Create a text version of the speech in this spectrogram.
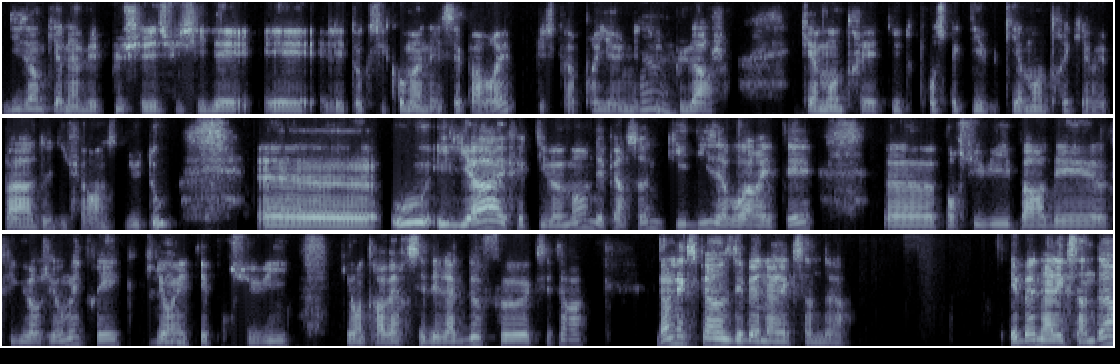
disant qu'il y en avait plus chez les suicidés et les toxicomanes, et c'est pas vrai, puisqu'après, il y a une ah étude plus large qui a montré, étude prospective, qui a montré qu'il n'y avait pas de différence du tout, euh, où il y a effectivement des personnes qui disent avoir été euh, poursuivies par des euh, figures géométriques, qui ont mmh. été poursuivies, qui ont traversé des lacs de feu, etc. Dans l'expérience d'Eben Alexander, Eben Alexander,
